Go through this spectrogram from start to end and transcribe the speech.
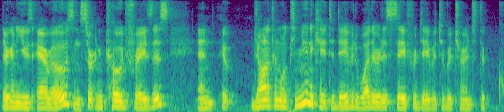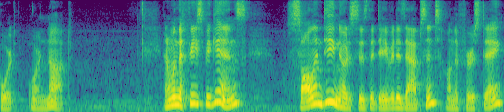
They're going to use arrows and certain code phrases, and it, Jonathan will communicate to David whether it is safe for David to return to the court or not. And when the feast begins, Saul indeed notices that David is absent on the first day,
